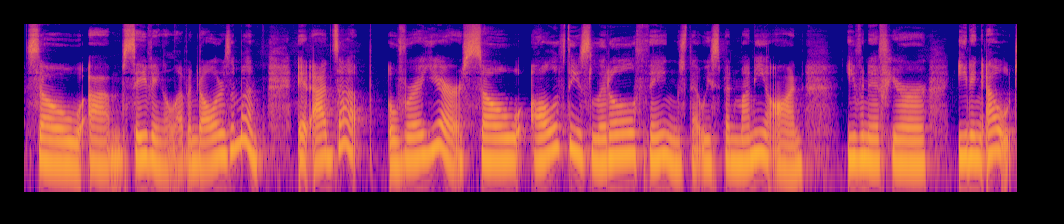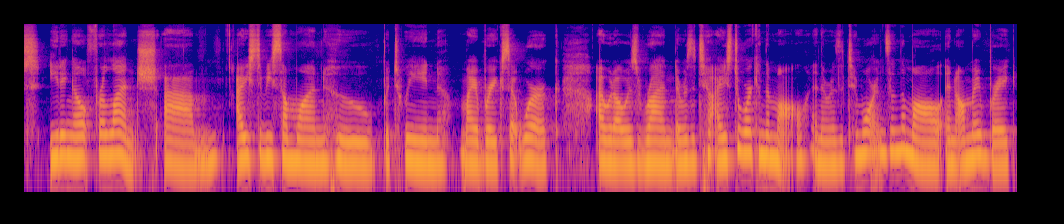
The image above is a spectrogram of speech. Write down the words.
So um, saving $11 a month, it adds up over a year. So all of these little things that we spend money on even if you're eating out, eating out for lunch. Um, I used to be someone who, between my breaks at work, I would always run. There was a t- I used to work in the mall, and there was a Tim Hortons in the mall. And on my break,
